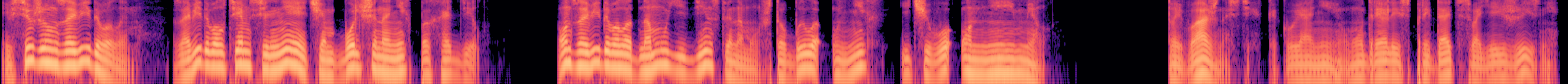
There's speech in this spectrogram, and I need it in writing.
И все же он завидовал им, завидовал тем сильнее, чем больше на них походил. Он завидовал одному единственному, что было у них и чего он не имел. Той важности, какую они умудрялись придать своей жизни,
